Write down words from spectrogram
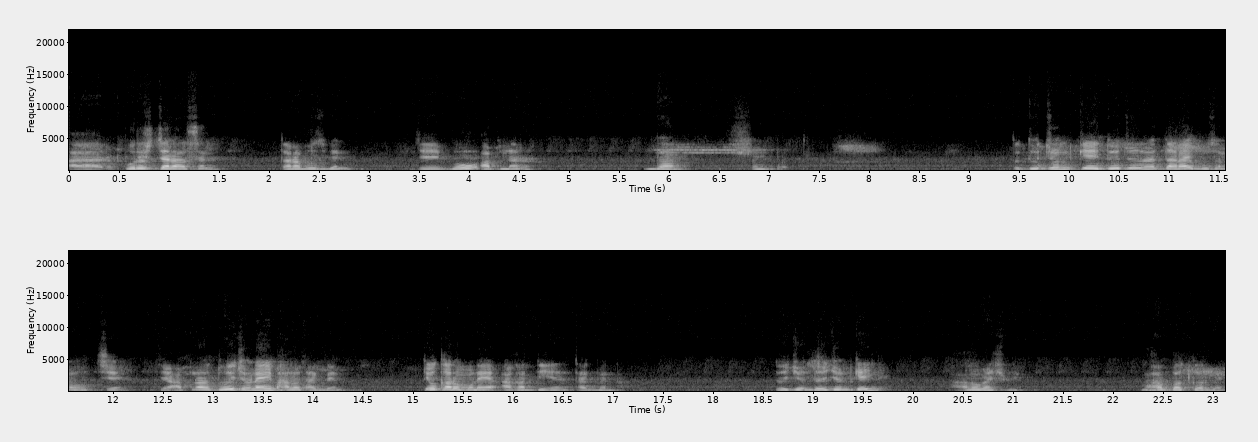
আর পুরুষ যারা আছেন, তারা বুঝবেন যে বউ আপনার ধন সম্পদ। তো দুজনকে, দুজনের দ্বারাই বোঝানো হচ্ছে যে আপনারা দুইজনেই ভালো থাকবেন, কেউ কারও মনে আঘাত দিয়ে থাকবেন না। দুইজন দুইজনকেই ভালোবাসবেন, মহাব্বত করবেন।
